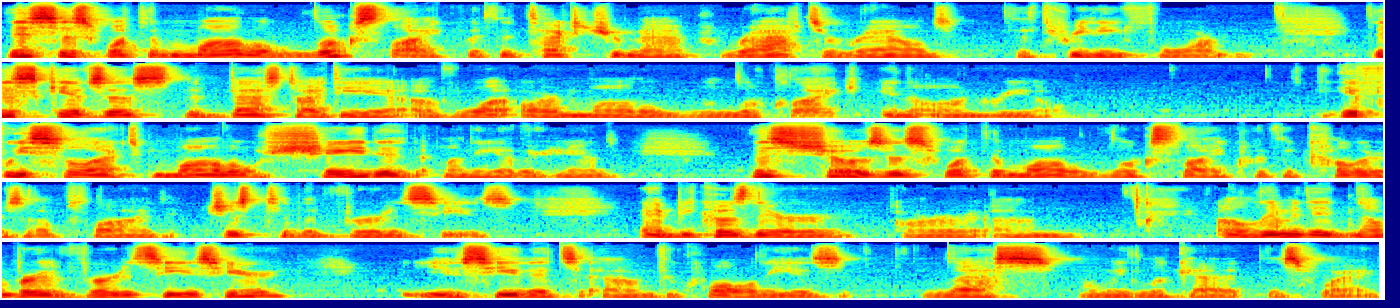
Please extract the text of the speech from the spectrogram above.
this is what the model looks like with the texture map wrapped around the 3D form. This gives us the best idea of what our model will look like in Unreal. If we select Model Shaded, on the other hand, this shows us what the model looks like with the colors applied just to the vertices. And because there are um, a limited number of vertices here, you see that um, the quality is less when we look at it this way.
